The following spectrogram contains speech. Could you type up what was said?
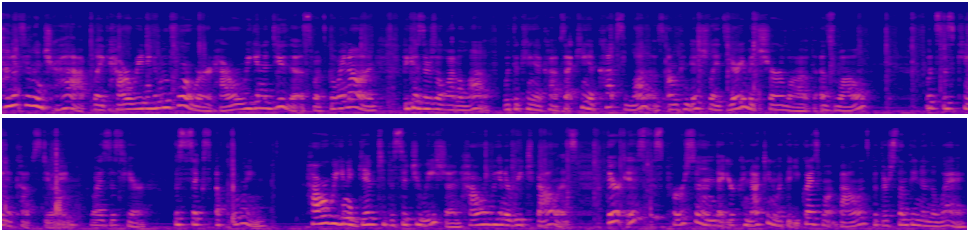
Kind of feeling trapped. Like, how are we going to move forward? How are we going to do this? What's going on? Because there's a lot of love with the King of Cups. That King of Cups loves unconditionally. It's very mature love as well. What's this King of Cups doing? Why is this here? The Six of Coin. How are we going to give to the situation? How are we going to reach balance? There is this person that you're connecting with that you guys want balance, but there's something in the way.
